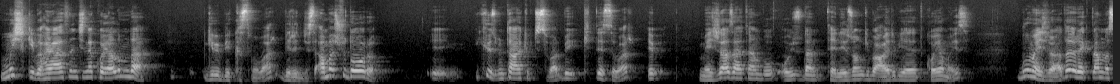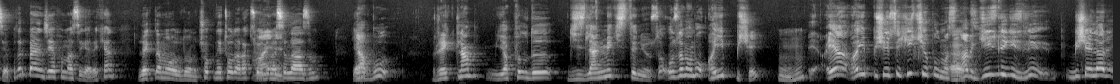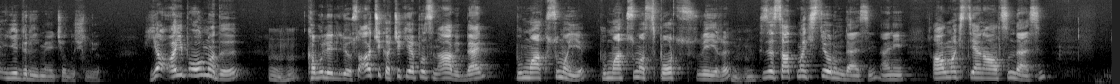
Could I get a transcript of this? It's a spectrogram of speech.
mış gibi hayatın içine koyalım da gibi bir kısmı var birincisi. Ama şu doğru. E, 200 bin takipçisi var. Bir kitlesi var. E, mecra zaten bu. O yüzden televizyon gibi ayrı bir yere koyamayız. Bu mecrada reklam nasıl yapılır? Bence yapılması gereken reklam olduğunu çok net olarak söylemesi Aynen. lazım. Ya bu reklam yapıldığı gizlenmek isteniyorsa o zaman bu ayıp bir şey. E, Eğer ayıp bir şeyse hiç yapılmasın Evet. abi. Gizli gizli bir şeyler yedirilmeye çalışılıyor. Ya ayıp olmadığı kabul ediliyorsa açık açık yapılsın abi. Ben bu Maksuma'yı, bu Maksuma Sportswear'ı size satmak istiyorum densin. Hani almak isteyen alsın densin.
